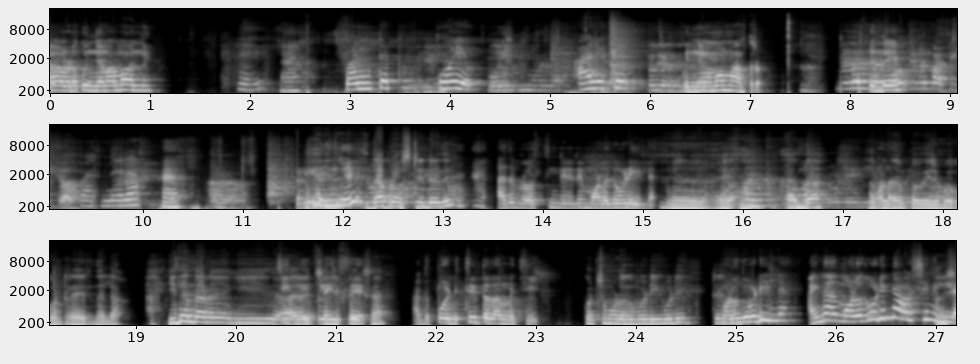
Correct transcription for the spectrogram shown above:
ആ അവിടെ കുഞ്ഞമാമ വന്ന്. ആ, വന്നിട്ട് പോയോ? പോയി. ആരൊക്കെ? കുഞ്ഞമാമ മാത്രം. എന്തേ? ഇതാ അത് ബ്രോസ്റ്റിന്റെ ഒരു മുളക് പൊടി ഇല്ല. എന്താ? ഇപ്പൊ വരുമ്പോ കൊണ്ടുവരായിരുന്നല്ലോ. ഇതെന്താണ് ഈ ചില്ലി ഫ്ലേക്സ് അത് പൊടിച്ചിട്ടത് അമ്മച്ചി. കുറച്ച് മുളക് പൊടിയും കൂടി മുളക് പൊടി ഇല്ല. അതിന് മുളക് പൊടിന്റെ ആവശ്യമില്ല.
